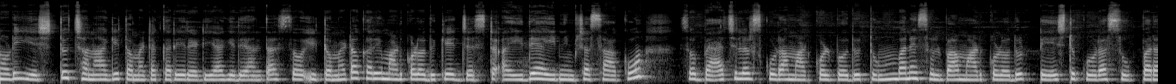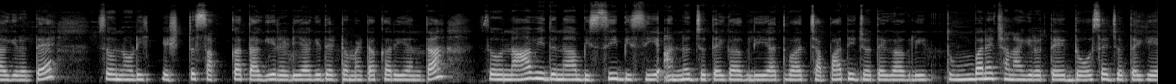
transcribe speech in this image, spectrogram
ನೋಡಿ ಎಷ್ಟು ಚೆನ್ನಾಗಿ ಟೊಮೆಟೊ ಕರಿ ರೆಡಿಯಾಗಿದೆ ಅಂತ. ಸೊ ಈ ಟೊಮೆಟೊ ಕರಿ ಮಾಡ್ಕೊಳ್ಳೋದಕ್ಕೆ ಜಸ್ಟ್ ಐದೇ ಐದು ನಿಮಿಷ ಸಾಕು. ಸೊ ಬ್ಯಾಚುಲರ್ಸ್ ಕೂಡ ಮಾಡ್ಕೊಳ್ಬೋದು. ತುಂಬಾ ಸುಲಭ ಮಾಡ್ಕೊಳ್ಳೋದು. ಟೇಸ್ಟ್ ಕೂಡ ಸೂಪರಾಗಿರುತ್ತೆ ಸೊ ನೋಡಿ, ಎಷ್ಟು ಸಖತ್ತಾಗಿ ರೆಡಿಯಾಗಿದೆ ಟೊಮೆಟೊ ಕರಿ ಅಂತ. ಸೊ ನಾವಿದನ್ನು ಬಿಸಿ ಬಿಸಿ ಅನ್ನದ ಜೊತೆಗಾಗಲಿ ಅಥವಾ ಚಪಾತಿ ಜೊತೆಗಾಗಲಿ ತುಂಬಾ ಚೆನ್ನಾಗಿರುತ್ತೆ. ದೋಸೆ ಜೊತೆಗೆ,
